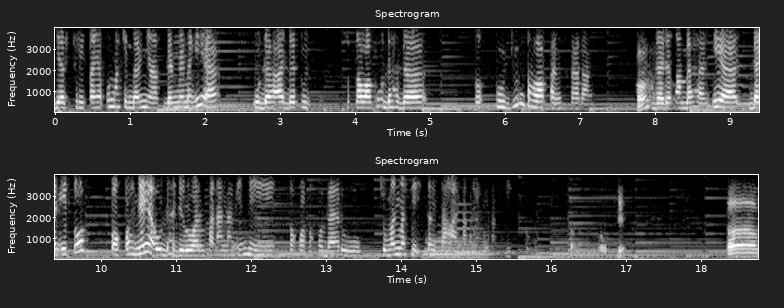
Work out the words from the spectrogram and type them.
biar ceritanya pun makin banyak. Dan memang iya udah ada setahu aku udah ada eh, tujuh entah delapan sekarang. Hah? udah ada tambahan iya. Dan itu tokohnya ya udah di luar empat anak ini tokoh-tokoh baru cuman masih tentang Hmm. anak-anak gitu Oke. Em,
